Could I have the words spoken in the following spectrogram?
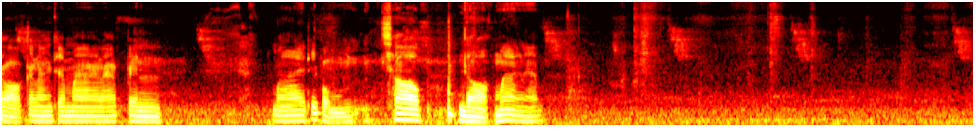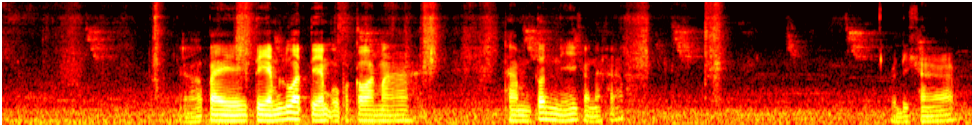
ดอกกำลังจะมานะครับ เป็นไม้ที่ผมชอบดอกมากนะครับ เดี๋ยว ไปเตรียมลวดเตรียมอุปกรณ์มาทำต้นนี้ก่อนนะครับ สวัสดีครับ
